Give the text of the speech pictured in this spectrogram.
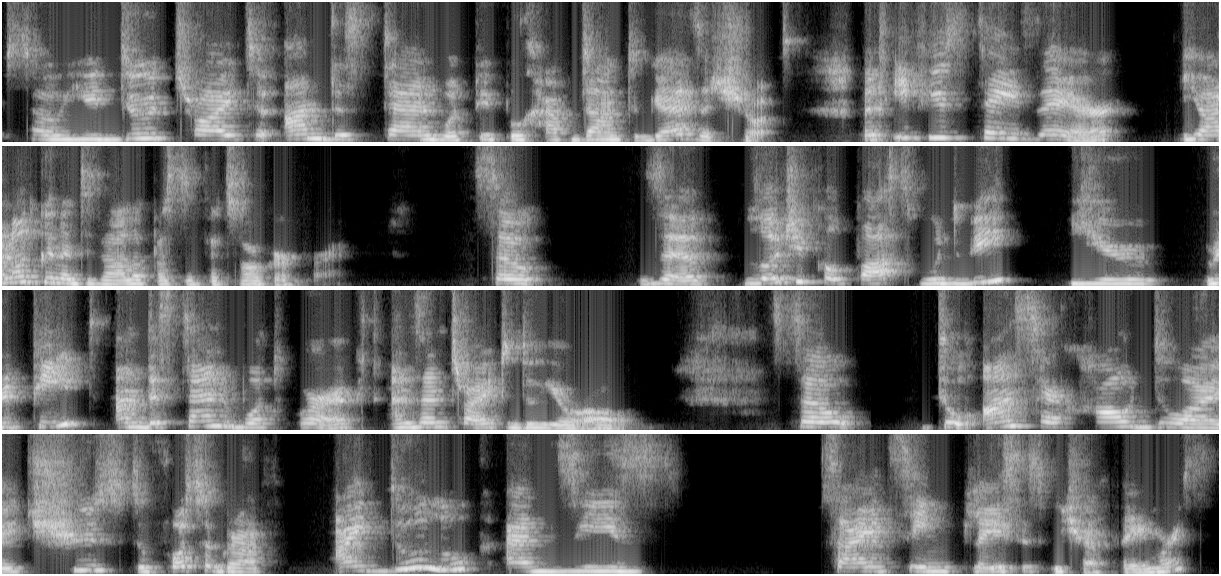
so you do try to understand what people have done to get the shot but if you stay there you are not going to develop as a photographer. So the logical path would be you repeat understand what worked and then try to do your own. So to answer how do i choose to photograph i do look at these sightseeing places which are famous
